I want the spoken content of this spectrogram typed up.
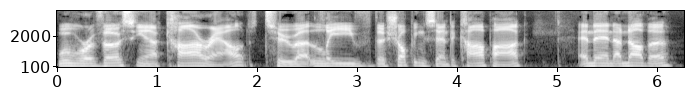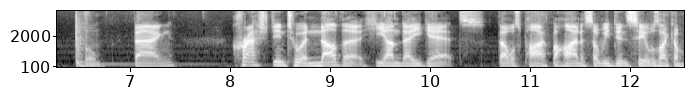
We were reversing our car out to uh, leave the shopping centre car park, and then another Boom. bang crashed into another Hyundai Getz that was parked behind us that we didn't see. It was like a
